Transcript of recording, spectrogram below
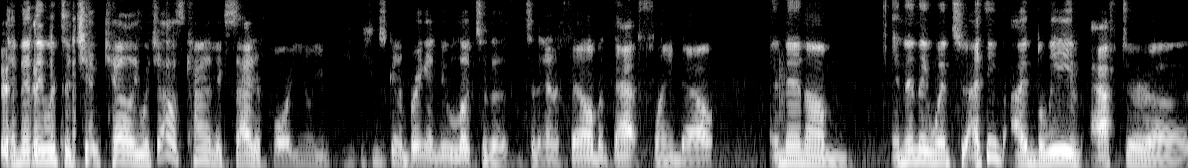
and then they went to Chip Kelly, which I was kind of excited for. You know, he, he's going to bring a new look to the to the NFL, but that flamed out. And then um and then they went to I think I believe after uh,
